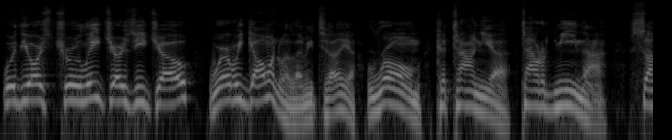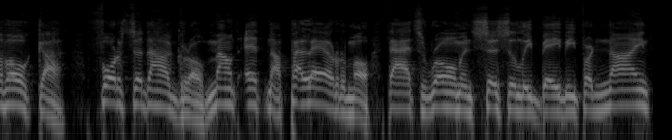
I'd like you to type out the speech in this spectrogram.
with yours truly, Jersey Joe? Where are we going? Well, let me tell you Rome, Catania, Taormina, Savoca. Forza d'Agro, Mount Etna, Palermo. That's Rome and Sicily, baby, for nine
